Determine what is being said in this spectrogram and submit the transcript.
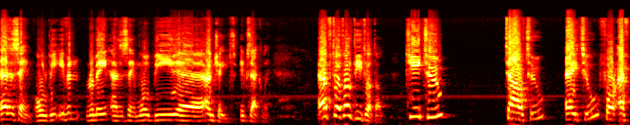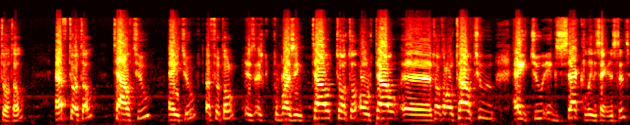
as the same. Will be even remain as the same. Will be uh, unchanged exactly. F total D total. T2 tau 2 A2 for F total. F total tau 2 A2. F total is, is comprising tau total or tau uh, total or tau 2 A2 exactly in the same instance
